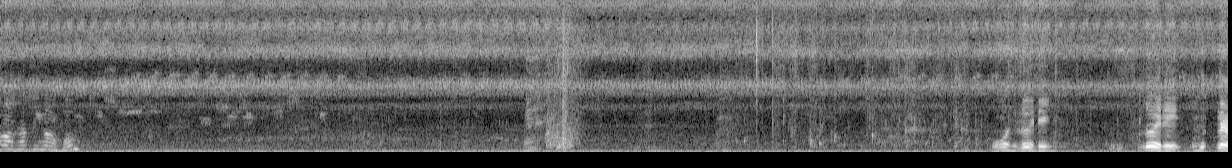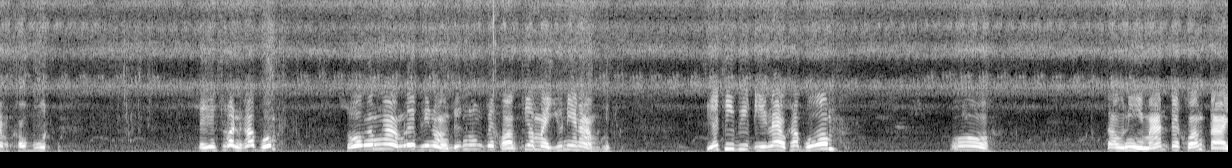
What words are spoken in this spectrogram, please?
พ่อครับพี่ น้องผมโอ้ยเลยด็กเลยด้น้ำเขาบูดได้ช่อนครับผมโตวงามๆเลยพี่น้องดึงลงไปของเกี่ยวไม่อยู่ในน้ำเสียชีวิตอีกแล้วครับผม โอ้เต่านี่มันแต่ของตาย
